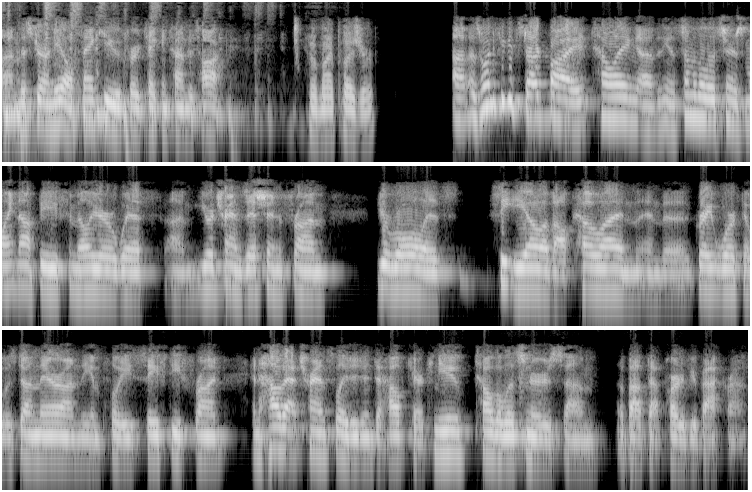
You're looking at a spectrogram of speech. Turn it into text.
Uh, Mr. O'Neill, thank you for taking time to talk. My pleasure. Uh, I was wondering if you could start by telling, uh, you know, some of the listeners might not be familiar with um, your transition from your role as CEO of Alcoa and, and, the great work that was done there on the employee safety front and how that translated into healthcare. Can you tell the listeners um, about that part of your background?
